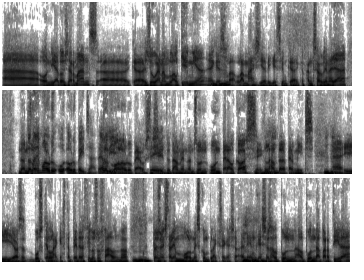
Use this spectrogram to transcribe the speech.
eh, on hi ha dos germans eh, que juguen amb l'alquímia, eh, que és la, la màgia, diguéssim, que, que fan servir allà. Doncs Tot un- també molt euro europeïtzat, eh? tot dir- molt europeu, sí, sí, sí totalment. Doncs un, un per al cos i l'altre per mig. eh? I llavors busquen la, aquesta pedra filosofal, no? Però és una història molt més complexa que això. Eh? Diguem que això és el punt, el punt de partida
